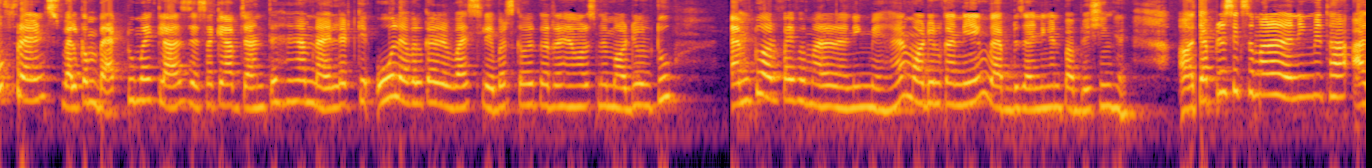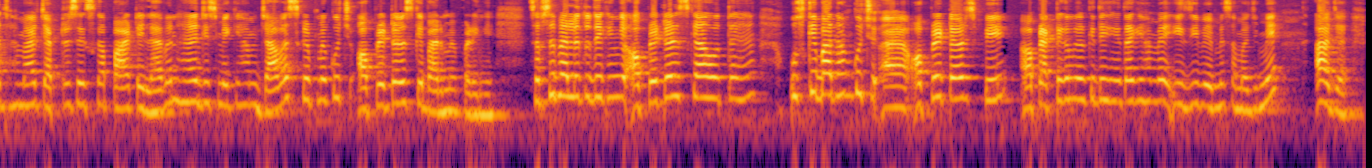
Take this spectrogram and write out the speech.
Hello friends welcome back to my class जैसा कि आप जानते हैं हम नाइन लेट के ओ लेवल का रिवाइज सिलेबस कवर कर रहे हैं और उसमें मॉड्यूल टू एम टू और फाइव हमारा रनिंग में है। मॉड्यूल का name web designing and publishing है। चैप्टर uh, सिक्स हमारा रनिंग में था। आज हमारा चैप्टर सिक्स का पार्ट इलेवन है जिसमें कि हम जावा स्क्रिप्ट में कुछ ऑपरेटर्स के बारे में पढ़ेंगे। सबसे पहले तो देखेंगे ऑपरेटर्स क्या होते हैं। उसके बाद हम कुछ ऑपरेटर्स uh, पे प्रैक्टिकल uh, करके देखेंगे ताकि हमें ईजी वे में समझ में आ जाए।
